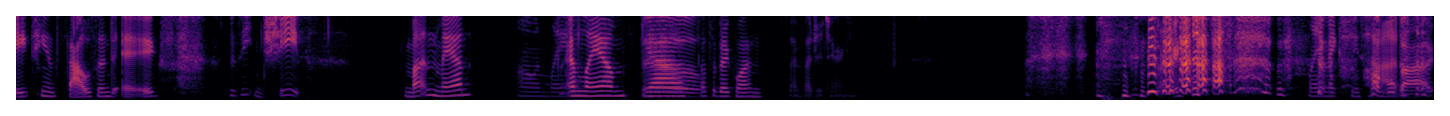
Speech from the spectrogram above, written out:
18,000 eggs. Who's eating sheep? Mutton, man. Oh, and lamb. And lamb. Yeah, that's a big one. So I'm vegetarian. Sorry. Lamb makes me Humble sad. brag.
